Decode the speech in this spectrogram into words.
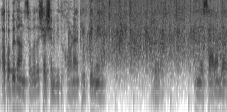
ਆਪਾਂ ਵਿਧਾਨ ਸਭਾ ਦਾ ਸੈਸ਼ਨ ਵੀ ਦਿਖਾਉਣਾ ਕਿ ਕਿਵੇਂ ਇਹਨਾਂ ਸਾਰਿਆਂ ਦਾ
